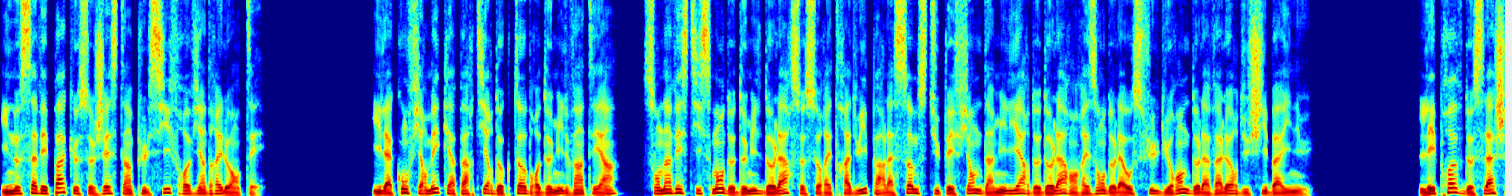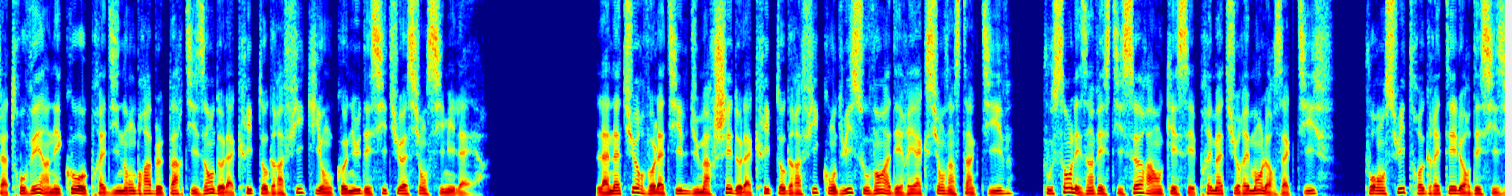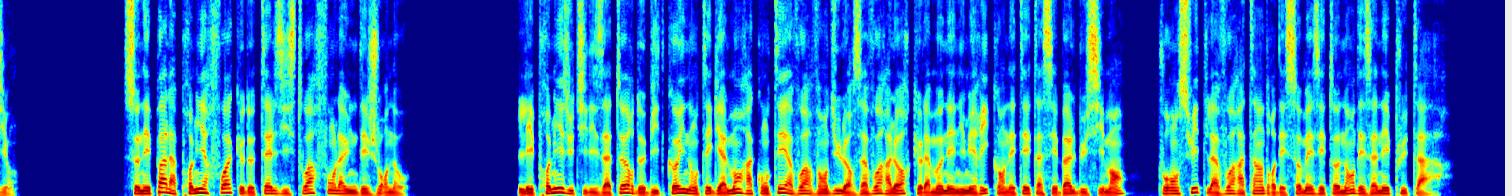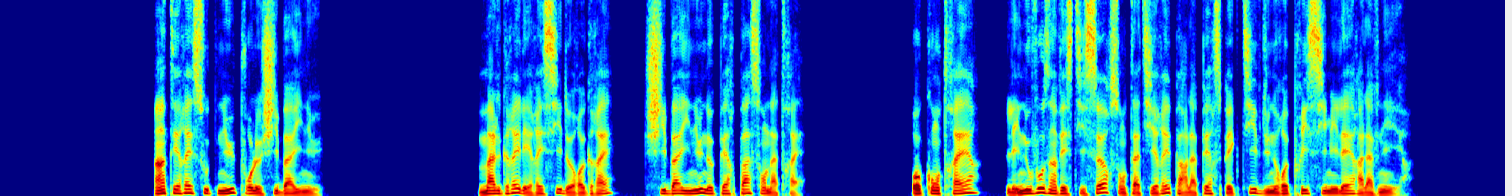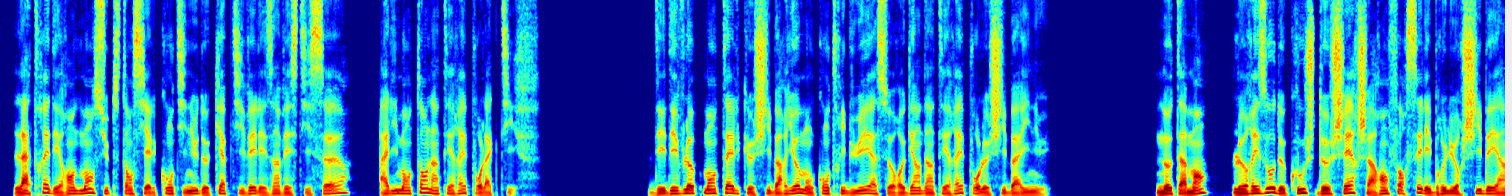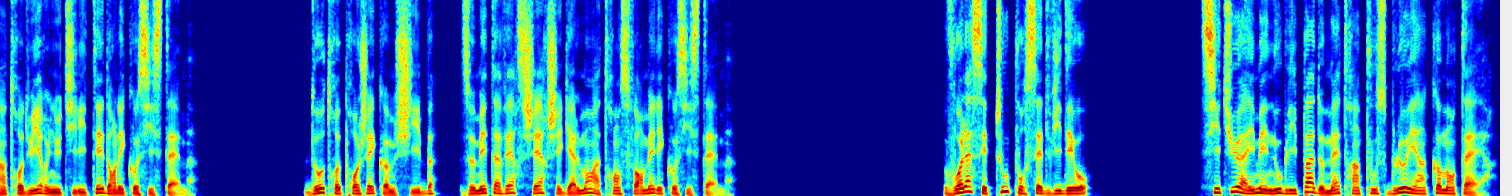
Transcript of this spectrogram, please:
Il ne savait pas que ce geste impulsif reviendrait le hanter. Il a confirmé qu'à partir d'octobre 2021, son investissement de 2000 dollars se serait traduit par la somme stupéfiante d'un milliard de dollars en raison de la hausse fulgurante de la valeur du Shiba Inu. L'épreuve de Slash a trouvé un écho auprès d'innombrables partisans de la cryptographie qui ont connu des situations similaires. La nature volatile du marché de la cryptographie conduit souvent à des réactions instinctives, poussant les investisseurs à encaisser prématurément leurs actifs, pour ensuite regretter leur décision. Ce n'est pas la première fois que de telles histoires font la une des journaux. Les premiers utilisateurs de Bitcoin ont également raconté avoir vendu leurs avoirs alors que la monnaie numérique en était à ses balbutiements, pour ensuite la voir atteindre des sommets étonnants des années plus tard. Intérêt soutenu pour le Shiba Inu. Malgré les récits de regrets, Shiba Inu ne perd pas son attrait. Au contraire, les nouveaux investisseurs sont attirés par la perspective d'une reprise similaire à l'avenir. L'attrait des rendements substantiels continue de captiver les investisseurs, alimentant l'intérêt pour l'actif. Des développements tels que Shibarium ont contribué à ce regain d'intérêt pour le Shiba Inu. Notamment, le réseau de couche 2 cherche à renforcer les brûlures SHIB et à introduire une utilité dans l'écosystème. D'autres projets comme SHIB, The Metaverse cherchent également à transformer l'écosystème. Voilà c'est tout pour cette vidéo. Si tu as aimé n'oublie pas de mettre un pouce bleu et un commentaire.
